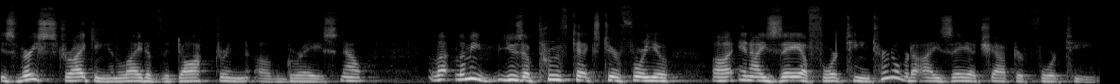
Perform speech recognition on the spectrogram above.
is very striking in light of the doctrine of grace. Now, let, let me use a proof text here for you uh, in Isaiah 14. Turn over to Isaiah chapter 14.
